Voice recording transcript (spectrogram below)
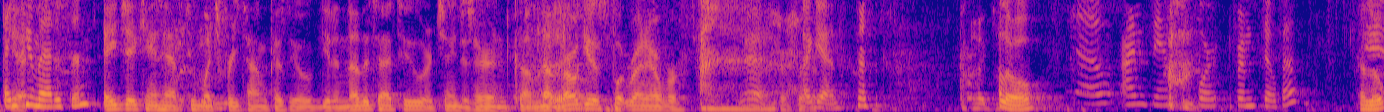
Thank Yeah. you, Madison. AJ can't have too much free time because he'll get another tattoo or change his hair and come another. or get his foot run over. Again. Hello. Hello, I'm Sam from, from Stouffville. hello.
